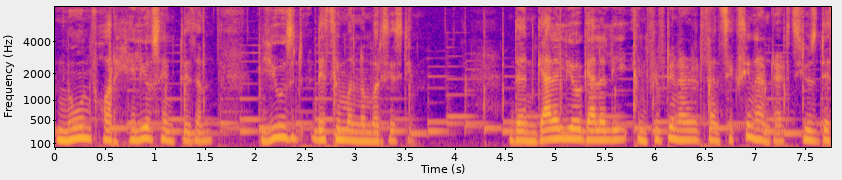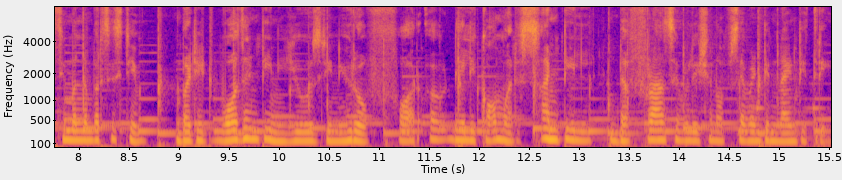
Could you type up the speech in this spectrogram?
known for heliocentrism, used decimal number system. Then Galileo Galilei in 1500s and 1600s used decimal number system, but it wasn't in use in Europe for uh, daily commerce until the France Revolution of 1793.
